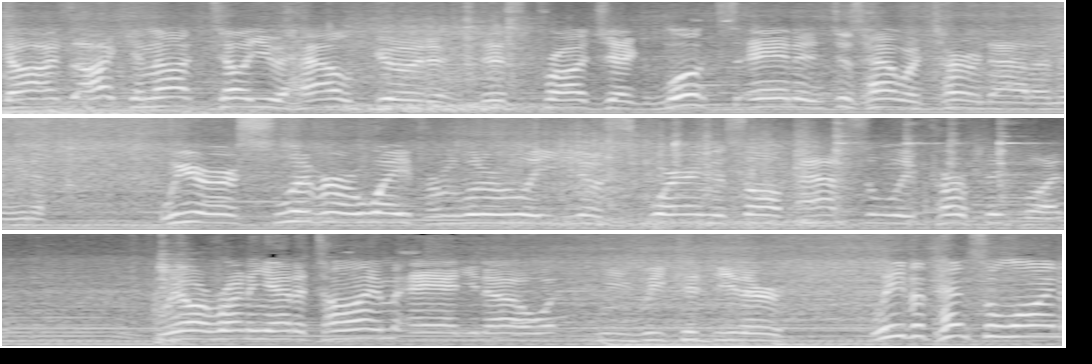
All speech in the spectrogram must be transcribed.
Guys, I cannot tell you how good this project looks and just how it turned out. I mean, we are a sliver away from literally, you know, squaring this off absolutely perfect, but we are running out of time and, you know, we, we could either leave a pencil line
